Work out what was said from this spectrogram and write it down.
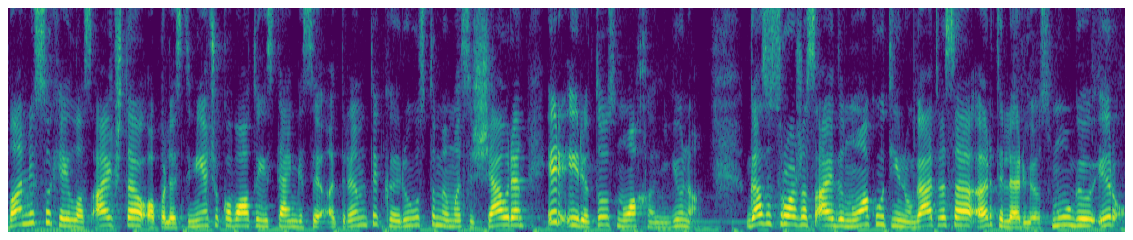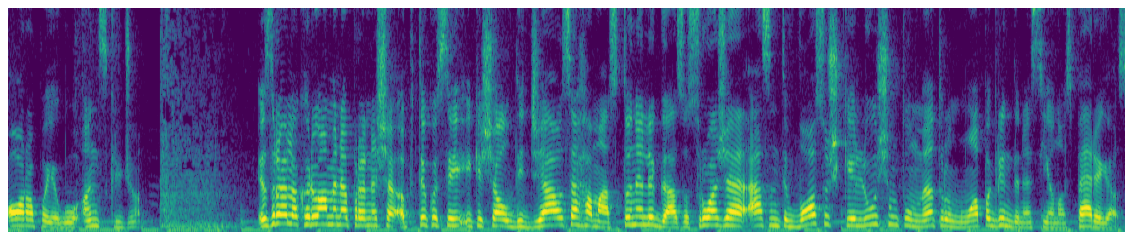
Bani Suheilos aikštę, o palestiniečių kovotojai stengiasi atremti karių stumimas į šiaurę ir į rytus nuo Hanjunio. Gazos ruožas aidi nuo kautynių gatvėse, artilerijos smūgių ir oro pajėgų antskrydžių. Izraelio kariuomenė pranešė aptikusi iki šiol didžiausią Hamas tunelį gazos ruožę, esantį vos už kelių šimtų metrų nuo pagrindinės sienos perėjos.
